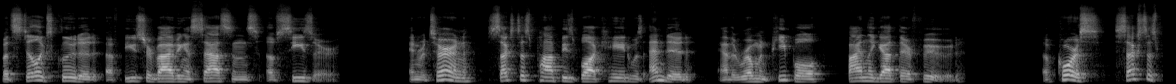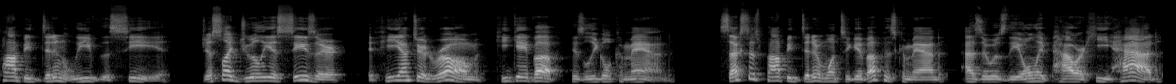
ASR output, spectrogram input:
but still excluded a few surviving assassins of Caesar. In return, Sextus Pompey's blockade was ended, and the Roman people finally got their food. Of course, Sextus Pompey didn't leave the sea. Just like Julius Caesar, if he entered Rome, he gave up his legal command. Sextus Pompey didn't want to give up his command, as it was the only power he had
